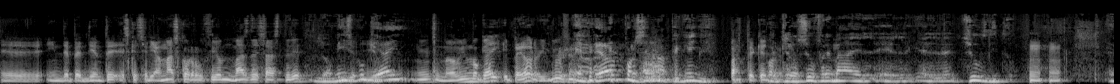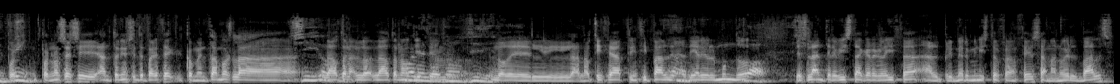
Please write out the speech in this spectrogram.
eh, independiente es que sería más corrupción, más desastre. Lo mismo que hay. Eh, lo mismo que hay y peor incluso. peor por ser más pequeño. Más pequeño. Porque lo sufre más el el, súbdito. pues, pues, no sé si, Antonio, si te parece, comentamos la, la, otra, la, otra noticia, lo de la noticia principal del diario El Mundo, es la entrevista que realiza al primer ministro francés, a Manuel Valls.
